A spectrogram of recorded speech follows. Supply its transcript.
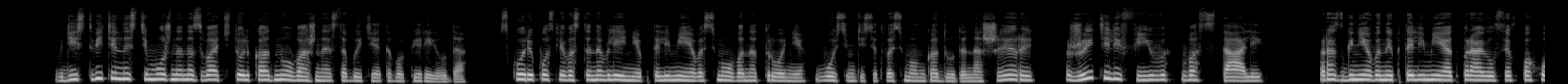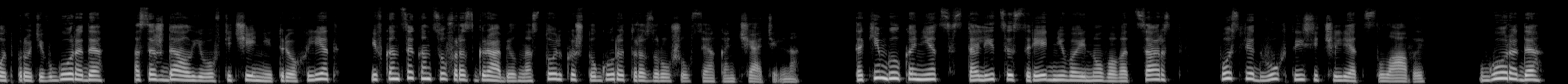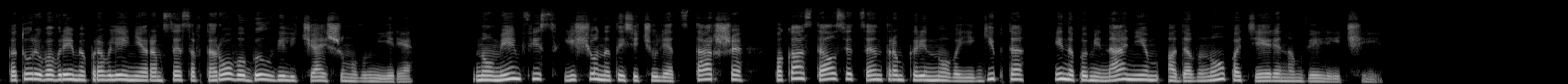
В действительности можно назвать только одно важное событие этого периода. Вскоре после восстановления Птолемея VIII на троне в 88 году до нашей эры жители Фив восстали. Разгневанный Птолемей отправился в поход против города, осаждал его в течение трех лет и в конце концов разграбил настолько, что город разрушился окончательно. Таким был конец столицы Среднего и Нового царств после двух тысяч лет славы, города, который во время правления Рамсеса II был величайшим в мире. Но Мемфис, еще на тысячу лет старше, пока остался центром коренного Египта и напоминанием о давно потерянном величии.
